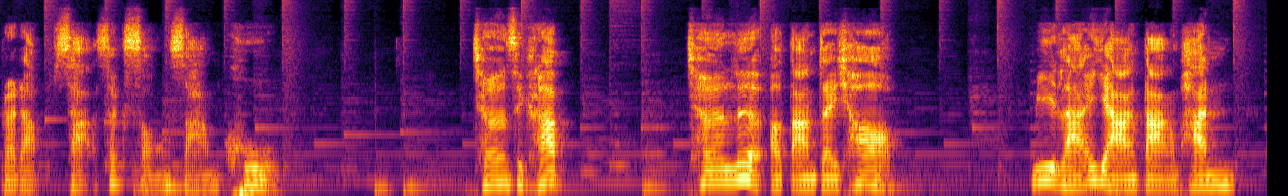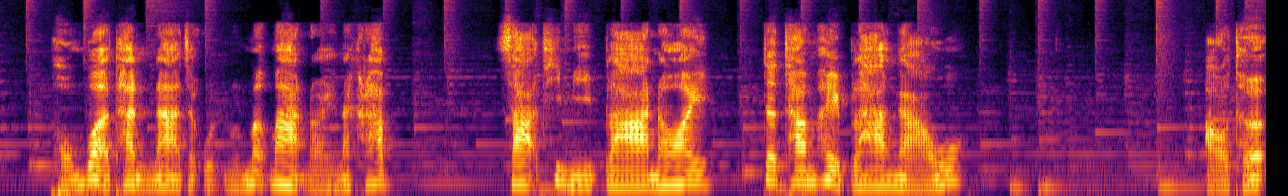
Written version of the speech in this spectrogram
ประดับสระสักสองสามคู่ เชิญสิครับ เชิญเลือกเอาตามใจชอบ มีหลายอย่างต่างพัน ผมว่าท่านน่าจะอุดหนุนมากๆหน่อยนะครับสระที่มีปลาน้อย จะทำให้ปลาเหงา เอาเถอะ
